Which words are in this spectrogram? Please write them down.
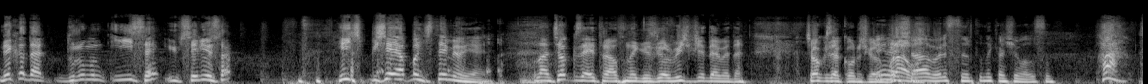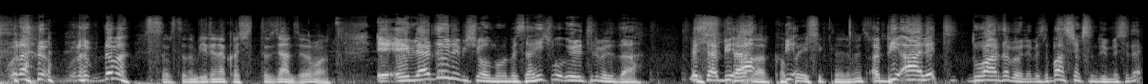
ne kadar durumun iyiyse yükseliyorsa hiçbir şey yapmak istemiyor yani. Ulan çok güzel etrafına geziyorum hiçbir şey demeden. Çok güzel konuşuyorum. En Bravo. aşağı böyle sırtını kaşımalısın. Ha, bravo, bravo, değil mi? Sırtını birine kaşıttıracaksın canım artık. E, evlerde öyle bir şey olmalı mesela. Hiç bu üretilmedi daha. Mesela bir, a- var kapı bir, eşiklerimiz. bir alet duvarda böyle mesela basacaksın düğmesine.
